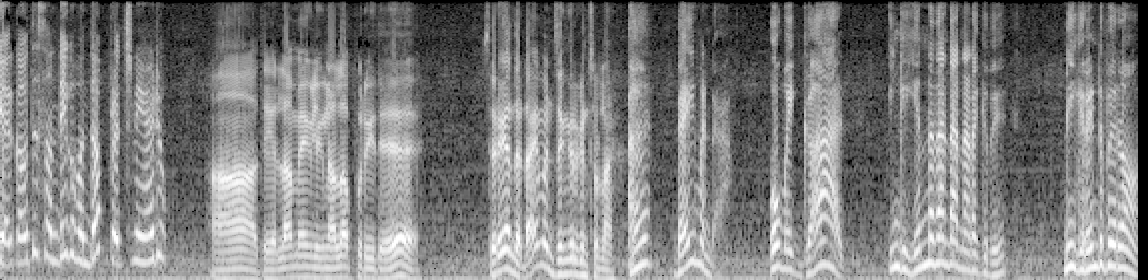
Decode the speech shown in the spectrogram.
யாருக்காவது சந்தேகம் வந்தா பிரச்சனை ஆயிடும். ஆ அது எல்லாமே எங்களுக்கு நல்லா புரியுது. சரி அந்த டைமண்ட்ஸ் எங்க இருக்குன்னு சொல்லேன் டைமண்டா ஓ மை காட் இங்க என்னதான்டா நடக்குது? நீங்க ரெண்டு பேரும்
